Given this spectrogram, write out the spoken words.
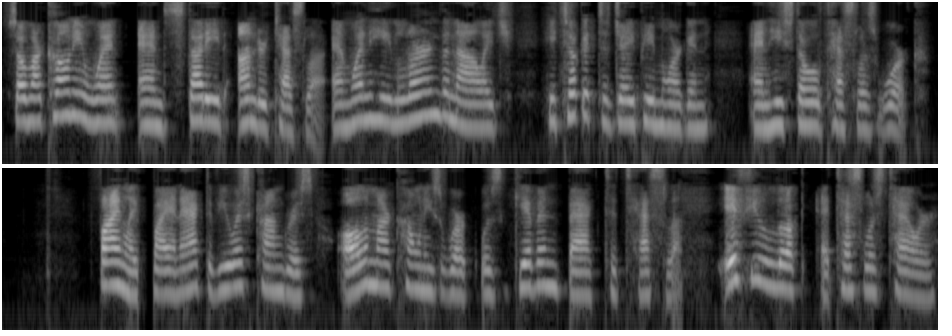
So Marconi went and studied under Tesla, and when he learned the knowledge, he took it to J.P. Morgan and he stole Tesla's work. Finally, by an act of U.S. Congress, all of Marconi's work was given back to Tesla. If you look at Tesla's tower,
